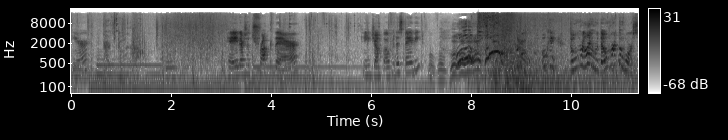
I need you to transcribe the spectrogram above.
Here? Okay, there's a truck there. Can you jump over this baby? Whoa, whoa, whoa, whoa, whoa, whoa! Okay, don't hurt, don't hurt the horse.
